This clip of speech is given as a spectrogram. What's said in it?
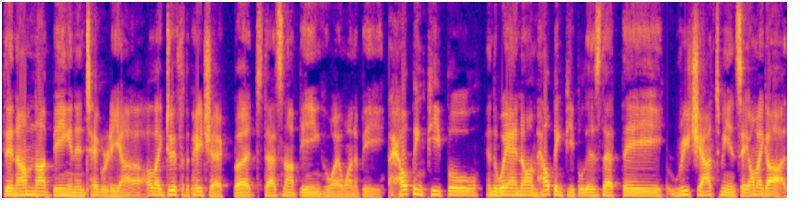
then I'm not being in integrity. I, will like do it for the paycheck, but that's not being who I want to be. Helping people and the way I know I'm helping people is that they reach out to me and say, Oh my God,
